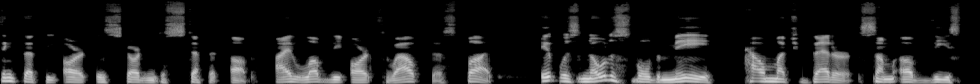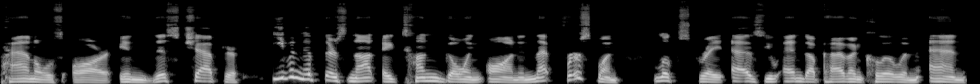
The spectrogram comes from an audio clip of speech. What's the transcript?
think that the art is starting to step it up. I love the art throughout this, but it was noticeable to me how much better some of these panels are in this chapter, even if there's not a ton going on. And that first one looks great as you end up having Krillin and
